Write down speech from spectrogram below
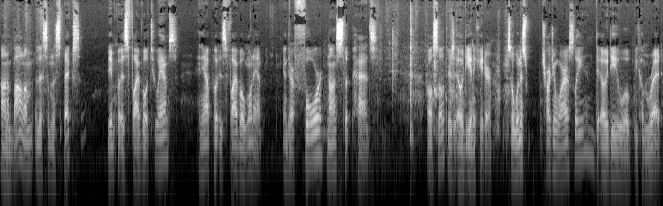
On the bottom it lists some of the specs. The input is 5 volt 2 amps and the output is 5 volt 1 amp. And there are four non-slip pads. Also there's an LED indicator. So when it's charging wirelessly the LED will become red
